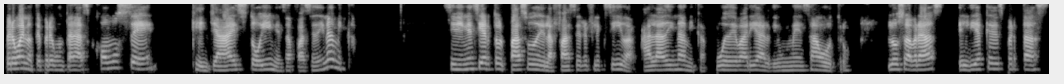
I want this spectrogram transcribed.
Pero bueno, te preguntarás, ¿cómo sé que ya estoy en esa fase dinámica? Si bien es cierto, el paso de la fase reflexiva a la dinámica puede variar de un mes a otro, lo sabrás el día que despertás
